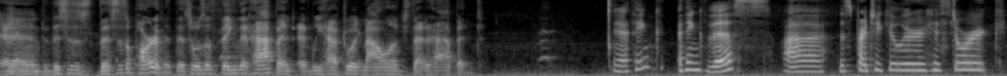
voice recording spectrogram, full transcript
And this is this is a part of it. This was a thing that happened and we have to acknowledge that it happened. Yeah, I think I think this uh, this particular historic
